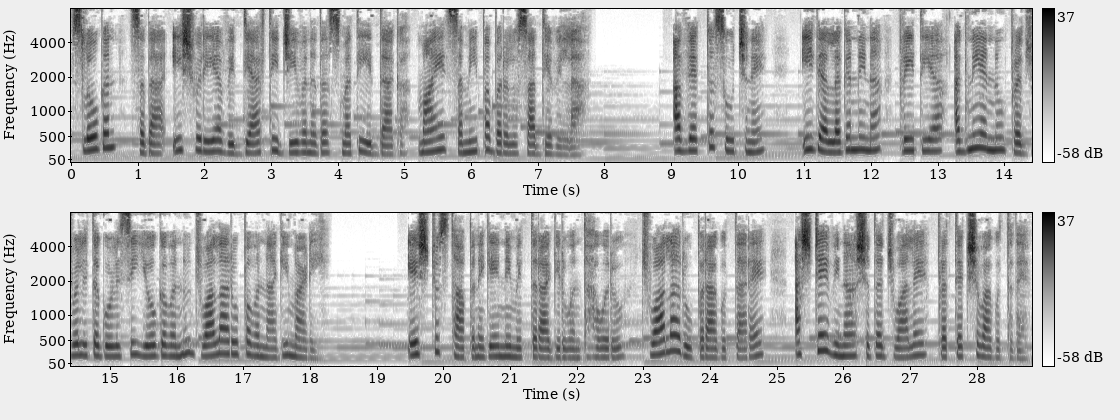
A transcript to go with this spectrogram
ಸ್ಲೋಗನ್, ಸದಾ ಈಶ್ವರೀಯ ವಿದ್ಯಾರ್ಥಿ ಜೀವನದ ಸ್ಮತಿ ಇದ್ದಾಗ ಮಾಯೆ ಸಮೀಪ ಬರಲು ಸಾಧ್ಯವಿಲ್ಲ. ಅವ್ಯಕ್ತ ಸೂಚನೆ ಈಗ ಲಗನ್ನಿನ ಪ್ರೀತಿಯ ಅಗ್ನಿಯನ್ನು ಪ್ರಜ್ವಲಿತಗೊಳಿಸಿ ಯೋಗವನ್ನು ಜ್ವಾಲಾರೂಪವನ್ನಾಗಿ ಮಾಡಿ. ಎಷ್ಟು ಸ್ಥಾಪನೆಗೆ ನಿಮಿತ್ತರಾಗಿರುವಂತಹವರು ಜ್ವಾಲಾರೂಪರಾಗುತ್ತಾರೆ, ಅಷ್ಟೇ ವಿನಾಶದ ಜ್ವಾಲೆ ಪ್ರತ್ಯಕ್ಷವಾಗುತ್ತದೆ.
